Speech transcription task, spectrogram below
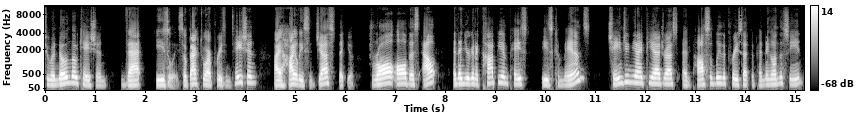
to a known location that easily. So back to our presentation, I highly suggest that you draw all this out and then you're going to copy and paste these commands, changing the IP address and possibly the preset depending on the scene.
